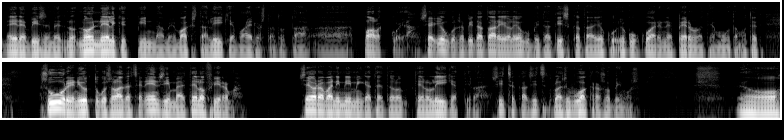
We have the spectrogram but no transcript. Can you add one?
meidän business, no, noin 40 pinnaa me maksetaan liikevaihdosta tota, ää, palkkoja. Se, jonkun se pitää tarjoilla, jonkun pitää tiskata, joku, joku kuorinen perunat ja muuta, mutta et, suurin juttu, kun sä laitat sen ensimmäinen, teillä on firma, seuraava nimi, minkä te, teillä, on, teillä on liiketila, sitten se, sit se tulee se vuokrasopimus Joo,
